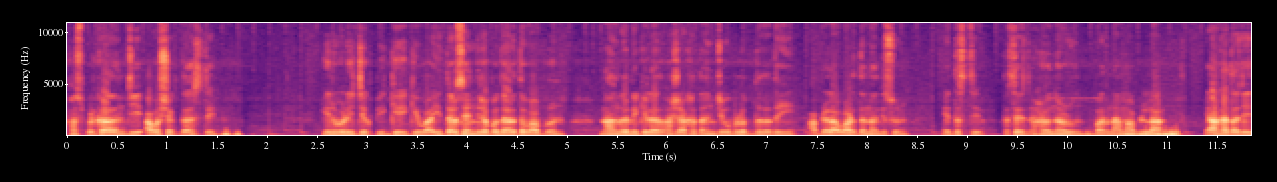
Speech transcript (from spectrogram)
फॉस्फेट खतांची आवश्यकता असते. हिरवळीचे पिके किंवा इतर सेंद्रिय पदार्थ वापरून नांगरणी केल्यास अशा खतांची उपलब्धताही आपल्याला वाढताना दिसून येत असतील तसेच हळूहळू परिणाम आपल्याला या खताचे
